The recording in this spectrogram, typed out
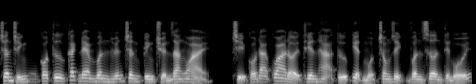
chân chính có tư cách đem vân huyễn chân kinh truyền ra ngoài, chỉ có đã qua đời thiên hạ tứ kiệt một trong dịch vân sơn tiền bối,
